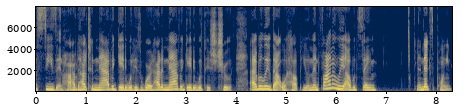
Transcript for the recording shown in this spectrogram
season, how, how to navigate it with His Word, how to navigate it with His truth. I believe that will help you. And then finally, I would say, the next point,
